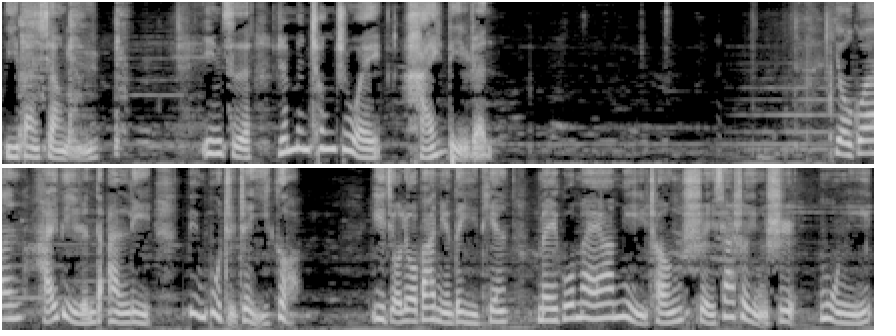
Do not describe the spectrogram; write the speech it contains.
一半像鱼，因此人们称之为海底人。”有关海底人的案例并不止这一个。一九六八年的一天，美国迈阿密城水下摄影师穆尼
